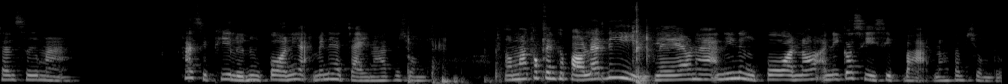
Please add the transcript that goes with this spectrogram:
ฉันซื้อมาห้าสิบพีหรือหนึ่งปอนเนี่ยไม่แน่ใจนะท่านผู้ชม ต่อมาก็เป็นกระเป๋าแรดลี่อีกแล้วนะ อันนี้หนึ่งปอนเนาะอันนี้ก็สี่สิบบาทเนาะท่านผู้ชมดู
